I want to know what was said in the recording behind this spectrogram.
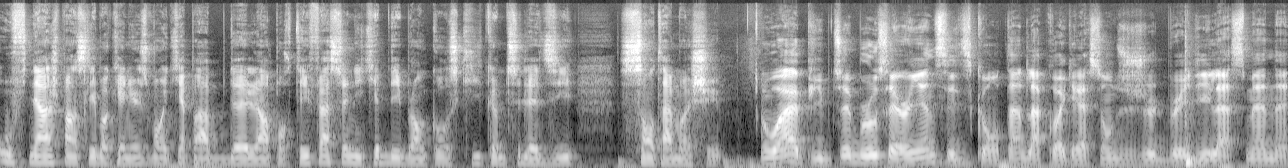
au final, je pense que les Buccaneers vont être capables de l'emporter face à une équipe des Broncos qui, comme tu l'as dit, sont amochés. Ouais, puis tu sais, Bruce Arians s'est dit content de la progression du jeu de Brady la semaine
